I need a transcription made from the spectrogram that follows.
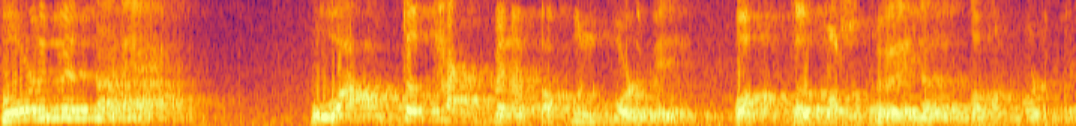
পড়বে তারা, ওয়াক্ত থাকবে না তখন পড়বে, ওয়াক্ত নষ্ট হয়ে যাচ্ছে তখন পড়বে।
